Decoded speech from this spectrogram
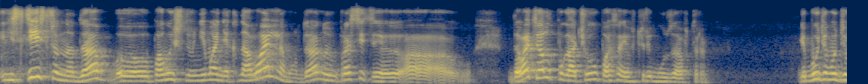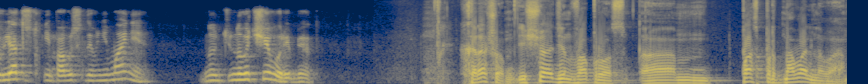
естественно, да, повышенное внимание к Навальному, да, ну, простите, а, давайте Аллу Пугачеву посадим в тюрьму завтра. И будем удивляться, что к ней повышенное внимание. Ну, ну вы чего, ребят? Хорошо, еще один вопрос. Паспорт Навального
